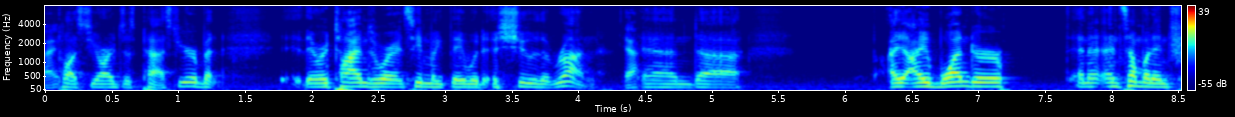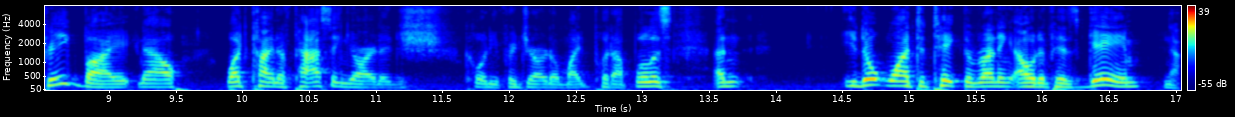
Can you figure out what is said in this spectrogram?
Right. plus yards this past year, but there were times where it seemed like they would eschew the run. Yeah. And uh, I, I wonder, and, and somewhat intrigued by now, what kind of passing yardage Cody Fajardo might put up. Well, it's, and you don't want to take the running out of his game, No.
